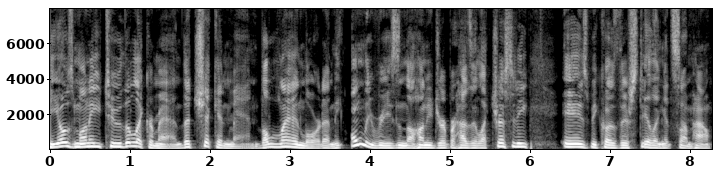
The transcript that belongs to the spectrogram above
He owes money to the liquor man, the chicken man, the landlord, and the only reason the Honeydripper has electricity is because they're stealing it somehow.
